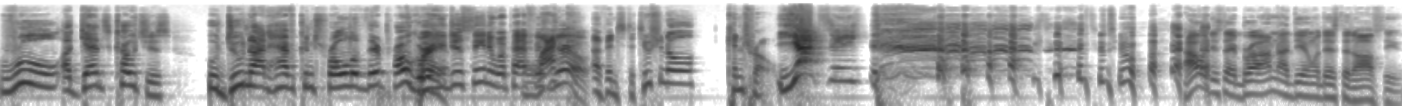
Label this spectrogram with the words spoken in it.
rule against coaches who do not have control of their program. Well, you just seen it with Pat Lack Fitzgerald. of institutional control. Yahtzee! I would just say, bro, I'm not dealing with this to the offseason.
